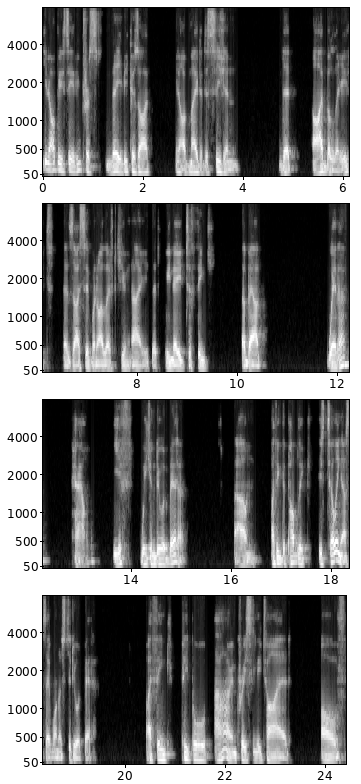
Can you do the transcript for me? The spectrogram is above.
you know, obviously it interests me because I, you know, I've made a decision that I believed, as I said when I left Q&A, that we need to think about whether, how, if we can do it better. Um, I think the public is telling us they want us to do it better. I think people are increasingly tired of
